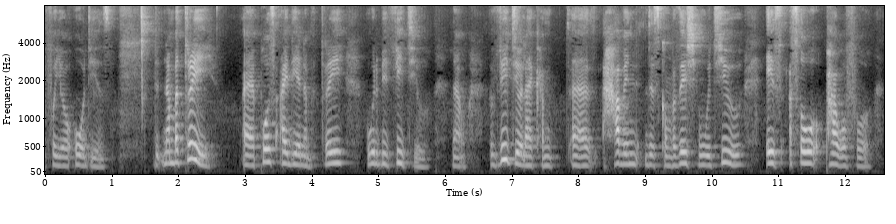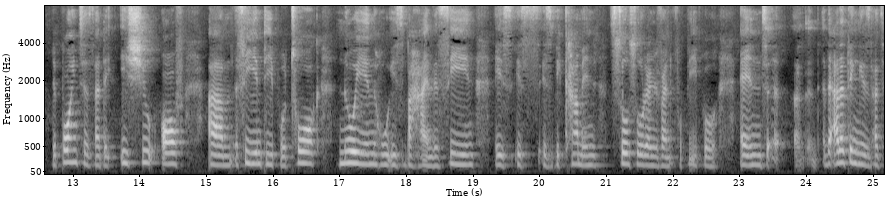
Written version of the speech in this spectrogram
for your audience. The, number three, uh, post idea number three would be video. Now, video, like I'm uh, having this conversation with you, is so powerful. The point is that the issue of um, seeing people talk, knowing who is behind the scene is, is, is becoming so, so relevant for people. And uh, the other thing is that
